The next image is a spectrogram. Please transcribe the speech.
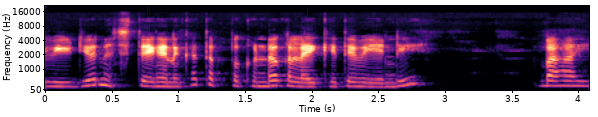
వీడియో. నచ్చితే కనుక తప్పకుండా ఒక లైక్ అయితే వేయండి. బాయ్.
